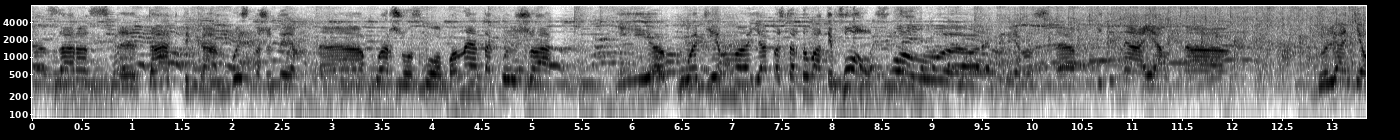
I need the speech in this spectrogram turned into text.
е, зараз е, тактика виснажити е, першого свого опонента Куліша і потім якось стартувати. Фол! Фол! е, дуелянтів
